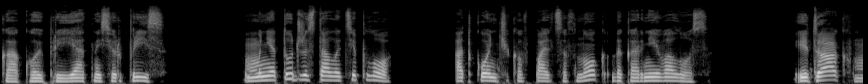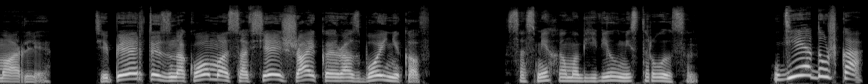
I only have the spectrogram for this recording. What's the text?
«Какой приятный сюрприз!» Мне тут же стало тепло, от кончиков пальцев ног до корней волос. «Итак, Марли, теперь ты знакома со всей шайкой разбойников», со смехом объявил мистер Уилсон. «Дедушка,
